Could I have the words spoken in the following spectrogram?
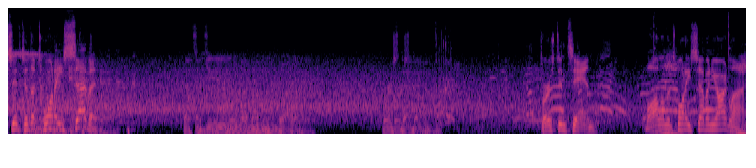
Makes it to the 27. That's a gain of 11 on the play. First down. First and 10. Ball on the 27-yard line.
